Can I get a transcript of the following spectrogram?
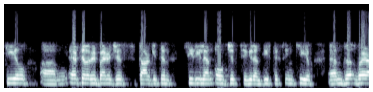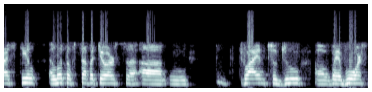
still um, artillery barrages targeting civilian objects, civilian districts in Kiev, and uh, there are still a lot of saboteurs uh, um, trying to do uh, their worst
